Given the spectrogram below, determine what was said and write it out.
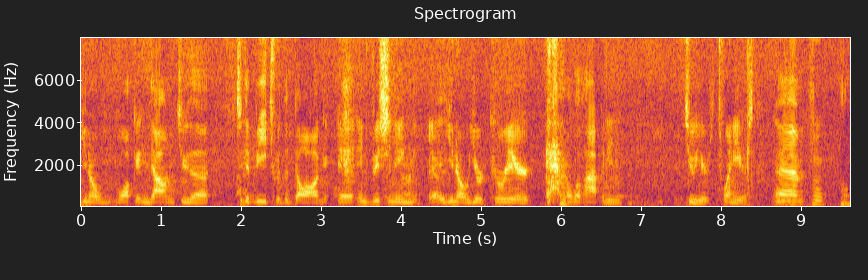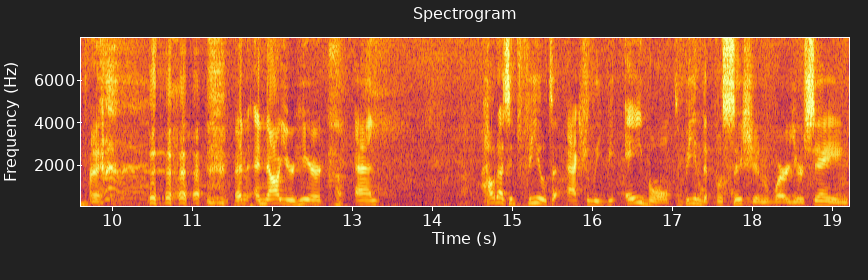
you know, walking down to the to the beach with the dog, uh, envisioning, uh, you know, your career, what will happen in two years, twenty years, um, and and now you're here, and how does it feel to actually be able to be in the position where you're saying?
